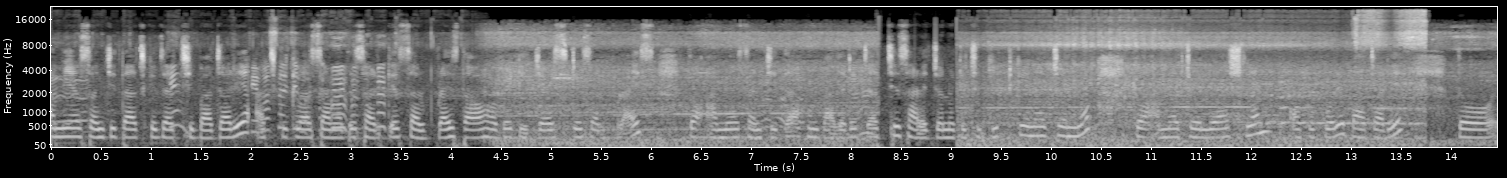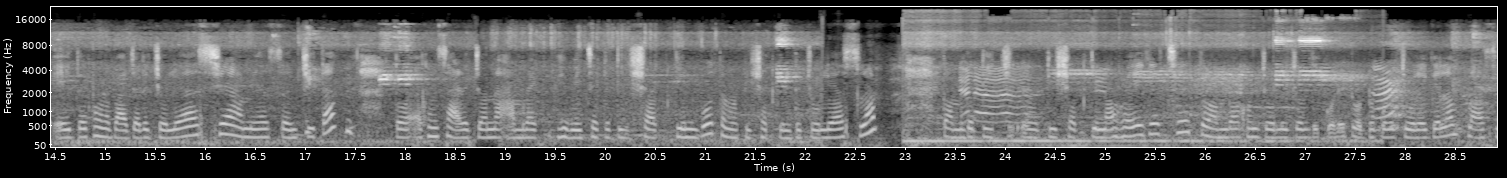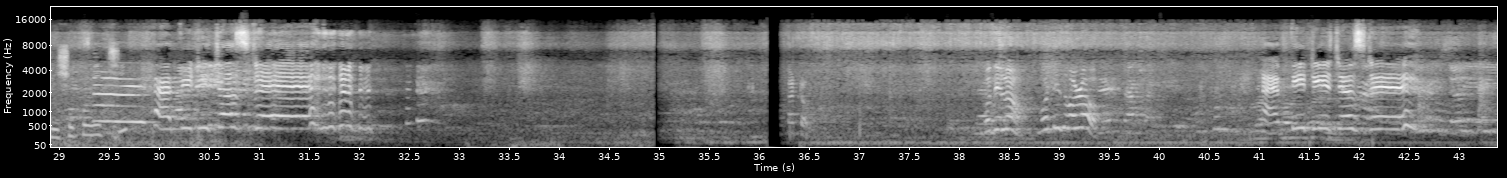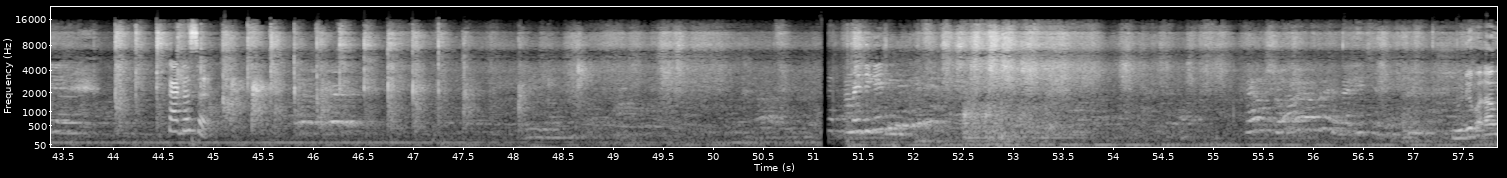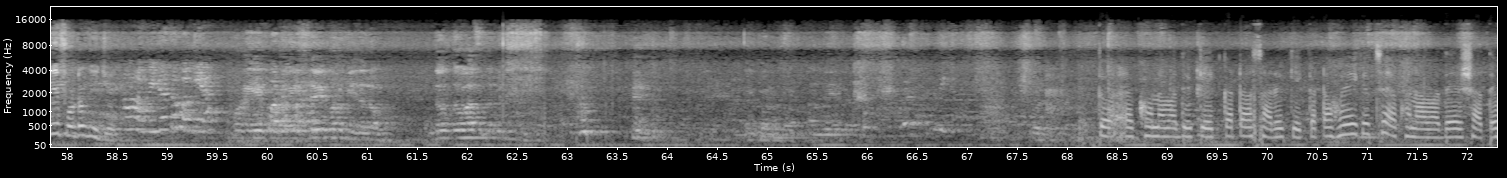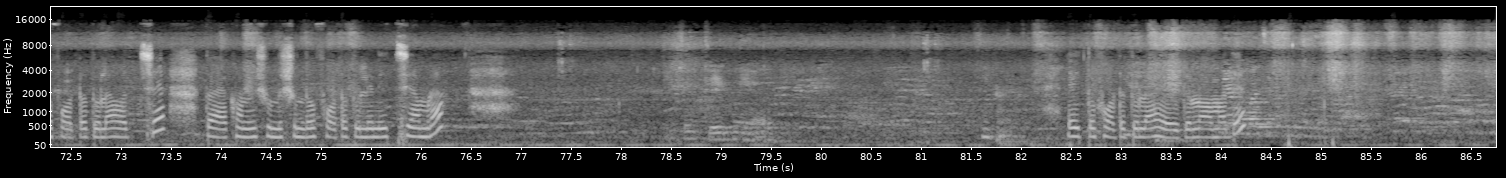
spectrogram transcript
আমি আর সঞ্চিতা আজকে যাচ্ছি বাজারে। আজকে ক্লাসে আমাদের স্যারকে সারপ্রাইজ দেওয়া হবে টিচার্স ডে সারপ্রাইজ তো আমি আর সঞ্চিতা এখন বাজারে যাচ্ছি স্যারের জন্য কিছু গিফট কেনার জন্য। তো আমরা চলে আসলাম অটো করে বাজারে। তো এই দেখুন বাজারে চলে আসছে আমি আর সঞ্চিতা। তো এখন স্যারের জন্য আমরা ভেবেছি একটা টি শার্ট কিনবো, তো আমরা টি শার্ট কিনতে চলে আসলাম। তো আমাদের টি শার্ট কেনা হয়ে গেছে। তো আমরা এখন জলদি জলদি করে টোটো করে চলে গেলাম। ক্লাস এসে পড়েছি। Happy teachers day day এসে वीडियो बनाओगे फोटो खींचो हाँ वीडियो तो हो गया और ये फोटो इससे भी फोटो खींच लो दो दो हाथ से खींचो एक और दो अंदर তো এখন আমাদের কেক কাটা স্যারের কেক কাটা হয়ে গেছে এখন আমাদের সাথে ফটো তোলা হচ্ছে তো এখন সুন্দর সুন্দর ফটো তুলে নিচ্ছি আমরা केक नहीं यार এই তো ফটো তোলা হয়ে গেল আমাদের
